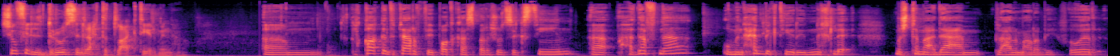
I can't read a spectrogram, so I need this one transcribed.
شوف الدروس اللي رح تطلع كتير منها. محمد القاق انت بتعرف في بودكاست باراشوت 16 أه هدفنا وبنحب كتير نخلق مجتمع داعم بالعالم العربي. فوير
